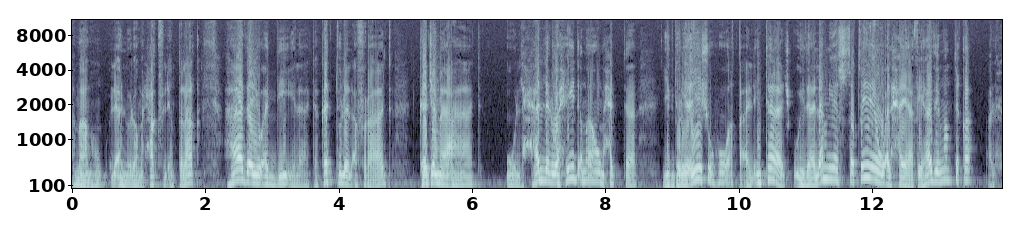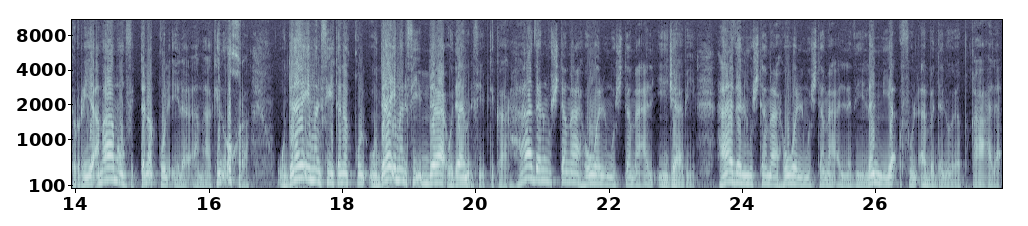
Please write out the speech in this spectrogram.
أمامهم لأنه لهم الحق في الانطلاق. هذا يؤدي إلى تكتل الأفراد كجماعات والحل الوحيد أمامهم حتى يقدروا يعيشوا هو الإنتاج. وإذا لم يستطيعوا الحياة في هذه المنطقة الحرية أمامهم في التنقل إلى أماكن أخرى. ودائما في تنقل ودائما في إبداع ودائما في ابتكار. هذا المجتمع هو المجتمع الإيجابي. هذا المجتمع هو المجتمع الذي لن يأفل أبدا ويبقى على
